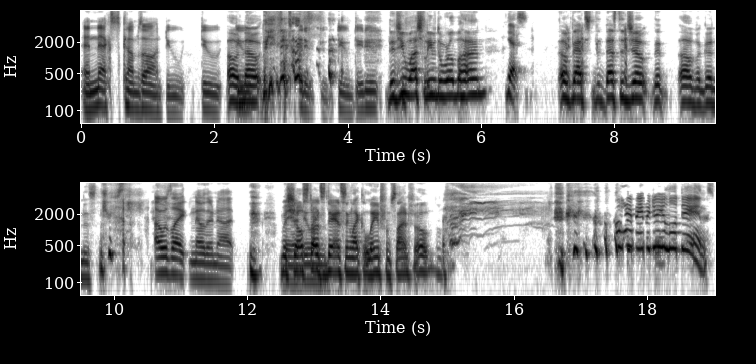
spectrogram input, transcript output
and next comes on. Do do. Oh do, no! Do do do do do. do. Did you watch Leave the World Behind? Yes. Oh, that's that's the joke. That oh my goodness. I was like, no, they're not. Michelle doing- starts dancing like Elaine from Seinfeld. Oh hey baby, do your little dance.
